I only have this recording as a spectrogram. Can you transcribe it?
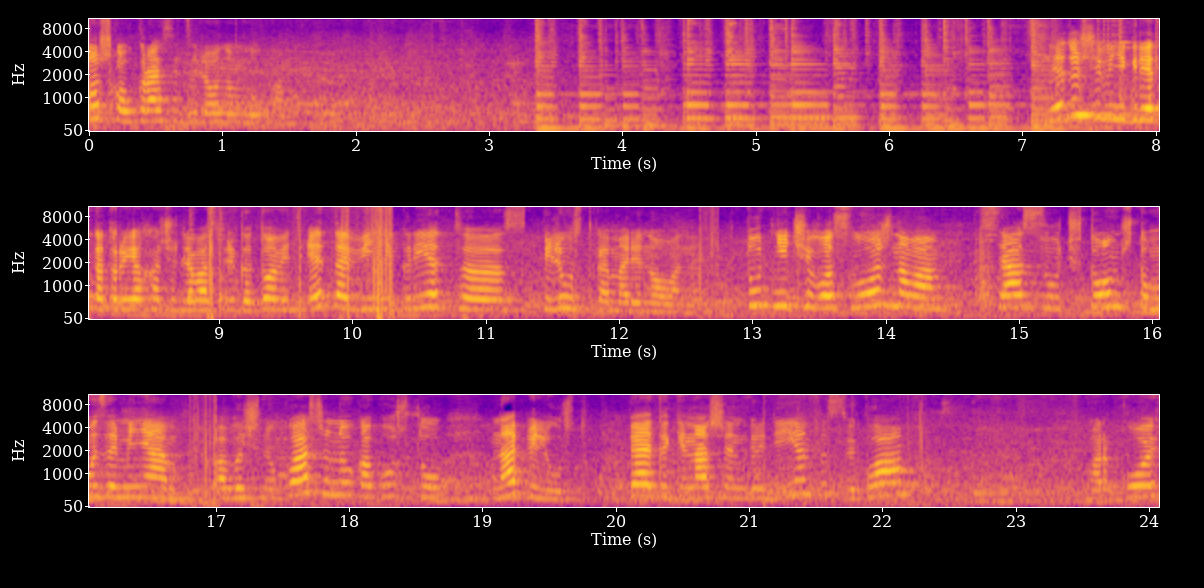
немножко украсить зеленым луком. Следующий винегрет, который я хочу для вас приготовить, это винегрет э, с пелюсткой маринованной. Тут ничего сложного. Вся суть в том, что мы заменяем обычную квашеную капусту на пелюстку. Опять-таки наши ингредиенты свекла, морковь,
